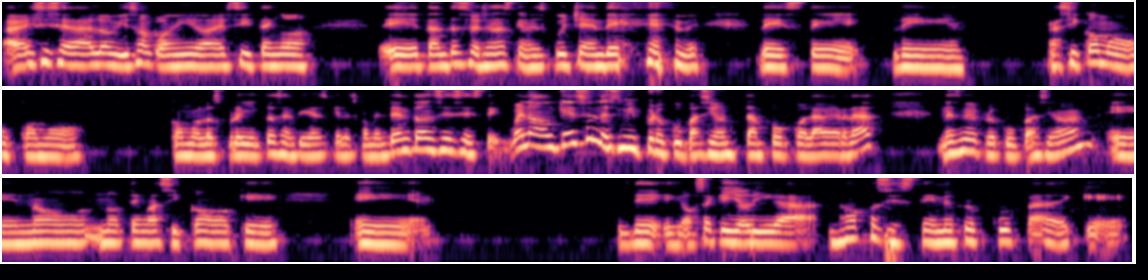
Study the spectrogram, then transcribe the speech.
a ver si se da lo mismo conmigo, a ver si tengo eh, tantas personas que me escuchen de, de, de este, de, así como, como, como los proyectos anteriores que les comenté. Entonces, este, bueno, aunque eso no es mi preocupación tampoco, la verdad, no es mi preocupación. Eh, no, no tengo así como que, eh, de, o sea, que yo diga, no, pues este, me preocupa de que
